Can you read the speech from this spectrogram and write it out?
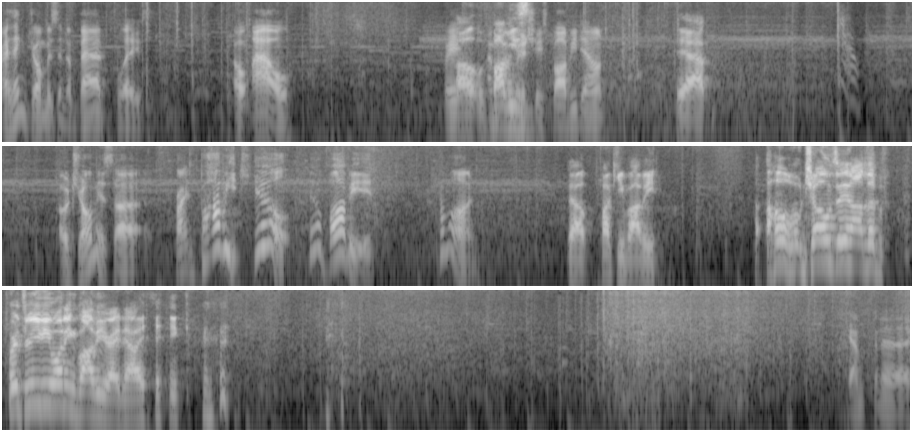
I think Jom is in a bad place. Oh, ow. Wait, Oh, I'm, I'm Bobby's- gonna chase Bobby down. Yeah. Oh, Jom is uh trying. Bobby, chill, chill, Bobby. It, come on. No, fuck you, Bobby. Oh, Jones in on the. We're 3v1ing Bobby right now, I think. Okay, I'm just gonna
